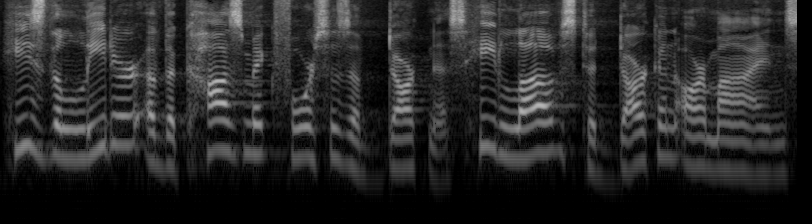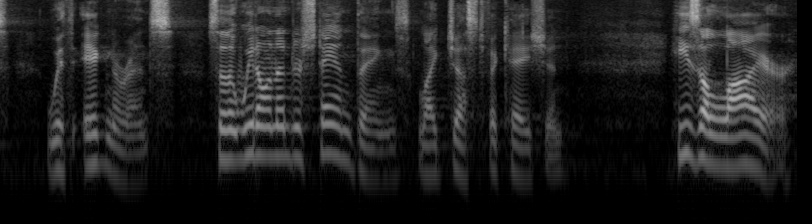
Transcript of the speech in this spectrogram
He's the leader of the cosmic forces of darkness. He loves to darken our minds with ignorance so that we don't understand things like justification. He's a liar.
